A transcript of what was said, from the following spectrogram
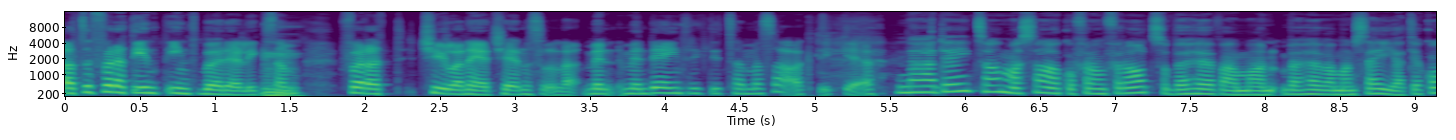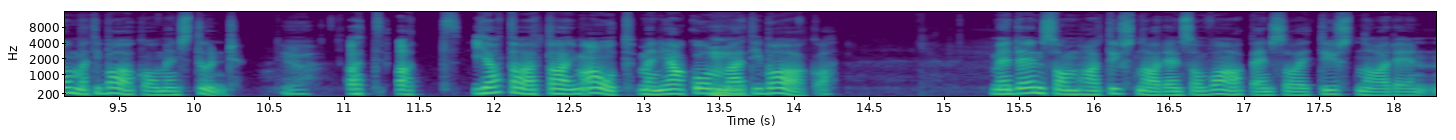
Alltså för att inte, inte börja liksom, mm. för att kyla ner känslorna. Men, men det är inte riktigt samma sak tycker jag. Nej, det är inte samma sak och framförallt så behöver man, behöver man säga att jag kommer tillbaka om en stund. Ja att, att jag tar time-out men jag kommer mm. tillbaka. Men den som har tystnaden som vapen så är tystnaden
